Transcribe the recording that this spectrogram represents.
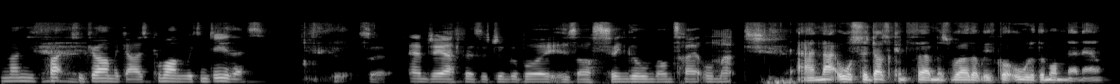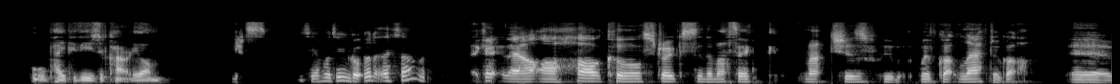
Manufacture drama, guys. Come on, we can do this. So MJF versus Jungle Boy is our single non-title match. And that also does confirm as well that we've got all of them on there now. All pay per views are currently on. Yes. See, we're doing good at this, aren't we? Okay, there are our hardcore stroke cinematic matches we- we've got left. We've got uh,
